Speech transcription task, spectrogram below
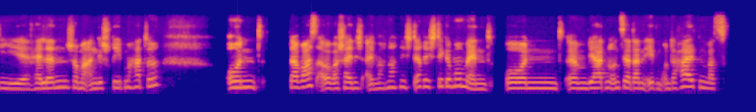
die Helen schon mal angeschrieben hatte. Und da war es aber wahrscheinlich einfach noch nicht der richtige Moment. Und ähm, wir hatten uns ja dann eben unterhalten, was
